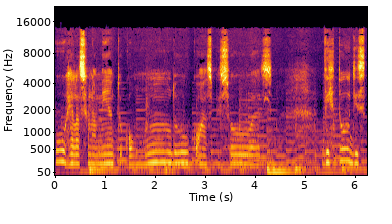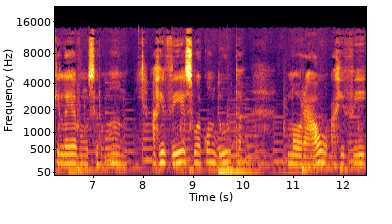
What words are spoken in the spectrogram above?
o relacionamento com o mundo, com as pessoas, virtudes que levam o ser humano a rever sua conduta moral, a rever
